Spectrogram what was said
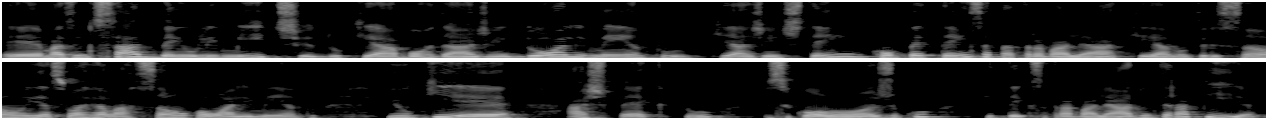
É, mas a gente sabe bem o limite do que é a abordagem do alimento, que a gente tem competência para trabalhar, que é a nutrição e a sua relação com o alimento, e o que é aspecto psicológico que tem que ser trabalhado em terapia.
